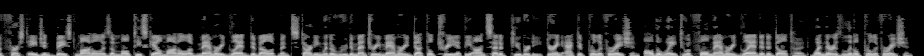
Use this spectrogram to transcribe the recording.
The first agent-based model is a multiscale model of mammary gland development starting with a rudimentary mammary ductal tree at the onset of puberty during active proliferation, all the way to a full mammary gland at adulthood, when there is little proliferation.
